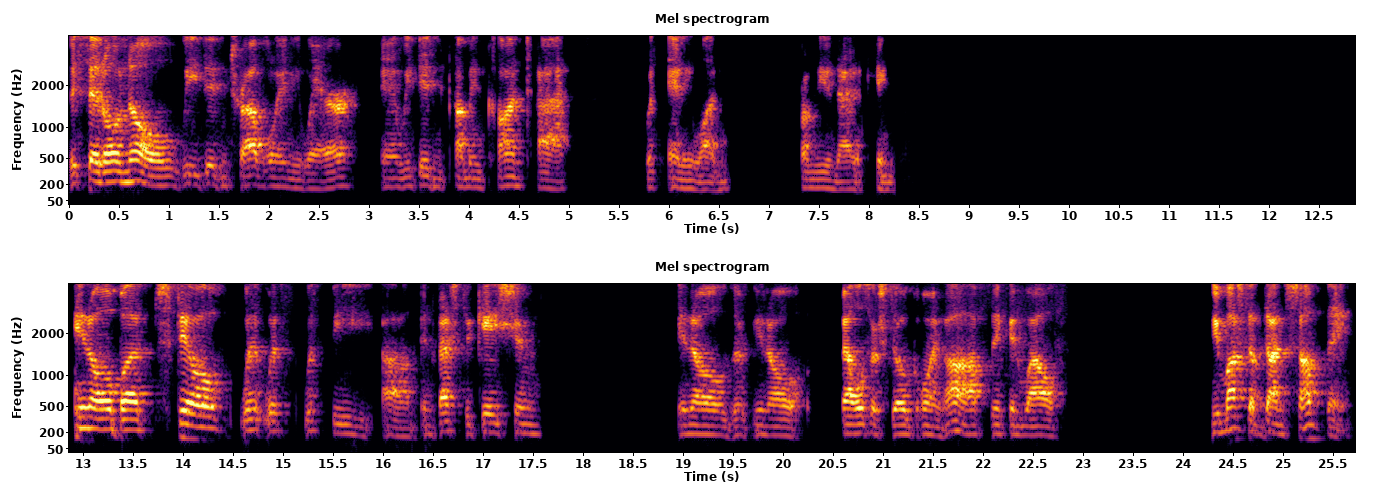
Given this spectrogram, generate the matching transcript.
They said, oh no, we didn't travel anywhere and we didn't come in contact with anyone from the United Kingdom. You know, but still, with with with the um, investigation, you know, the you know bells are still going off, thinking, well, you must have done something.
